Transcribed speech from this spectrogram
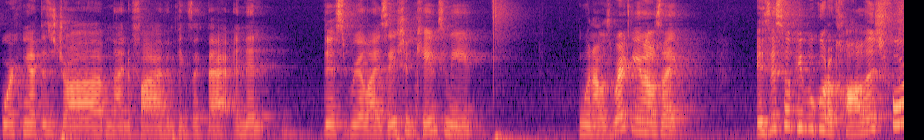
working at this job, nine to five, and things like that. And then this realization came to me when I was working, and I was like, is this what people go to college for?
